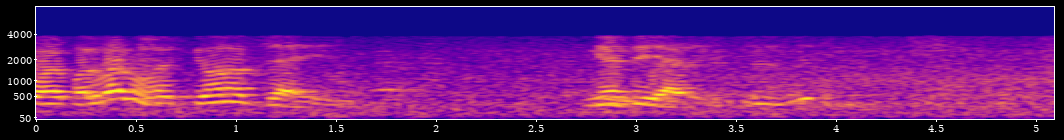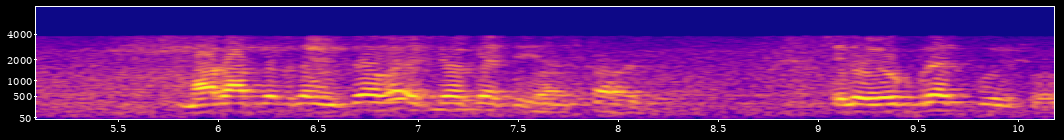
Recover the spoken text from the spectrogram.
પડવાનું હોય ત્યાં જ જાય. મા બાપ ને બધા ઊંચો હોય ત્યાં ક્યાંથી આવે? એટલે યોગ ભ્રષ્ટ પુરુષો.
